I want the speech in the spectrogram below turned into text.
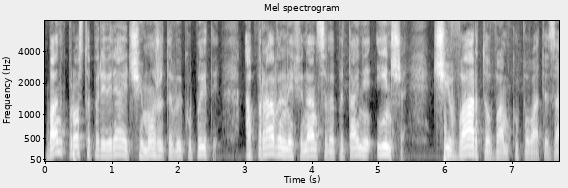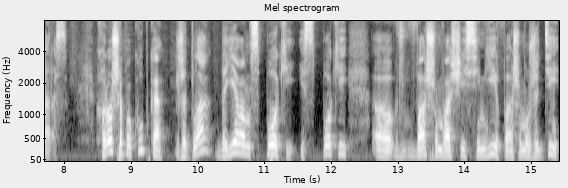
Банк просто перевіряє, чи можете ви купити. А правильне фінансове питання інше: чи варто вам купувати зараз? Хороша покупка житла дає вам спокій і спокій е, в вашому вашій сім'ї, в вашому житті.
